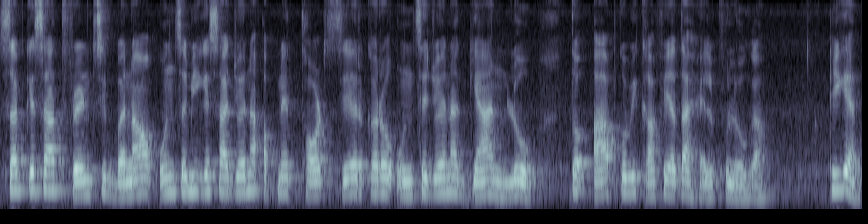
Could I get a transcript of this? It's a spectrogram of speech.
सबके साथ फ्रेंडशिप बनाओ, उन सभी के साथ जो है ना अपने थॉट्स शेयर करो, उनसे जो है ना ज्ञान लो तो आपको भी काफ़ी ज़्यादा हेल्पफुल होगा। ठीक है?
